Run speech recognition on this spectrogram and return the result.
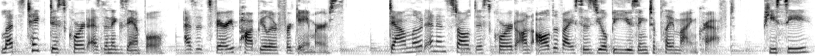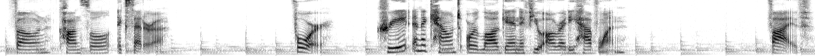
Let's take Discord as an example, as it's very popular for gamers. Download and install Discord on all devices you'll be using to play Minecraft PC, phone, console, etc. 4. Create an account or login if you already have one. 5.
